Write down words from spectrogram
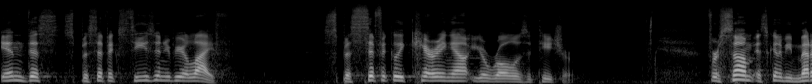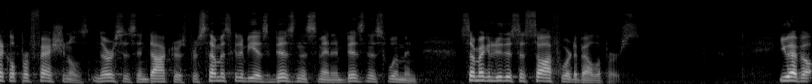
in this specific season of your life, specifically carrying out your role as a teacher. For some, it's going to be medical professionals, nurses, and doctors. For some, it's going to be as businessmen and businesswomen. Some are going to do this as software developers. You have an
